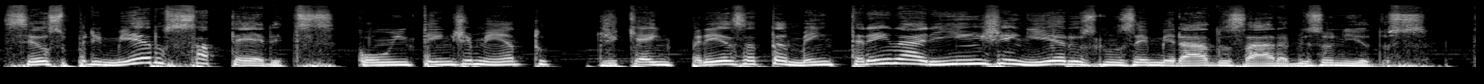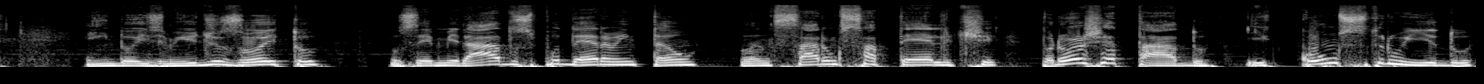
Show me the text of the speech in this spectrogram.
seus primeiros satélites, com o entendimento de que a empresa também treinaria engenheiros nos Emirados Árabes Unidos. Em 2018, os Emirados puderam então lançar um satélite projetado e construído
